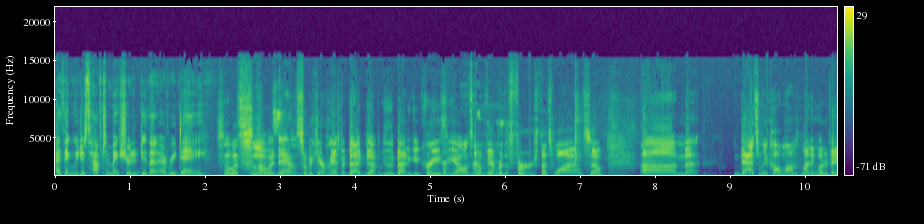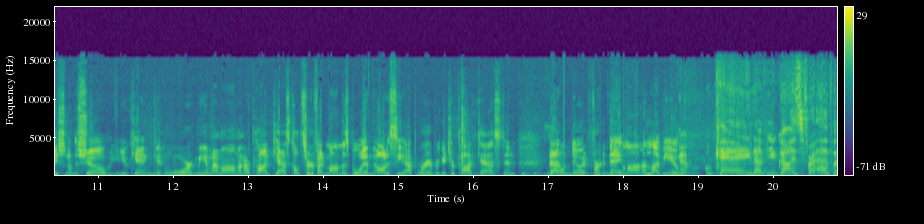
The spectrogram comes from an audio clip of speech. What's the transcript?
I think we just have to make sure to do that every day. So let's slow it down so we can ramp it back up because it's about to get crazy, y'all. It's November the 1st. That's wild. So, um, that's what we call Mom's Money Motivation on the show. You can get more of me and my mom on our podcast called Certified Mama's Boy on the Audacy app, wherever you get your podcast. And that'll do it for today, Mom. I love you. Okay, love you guys forever.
